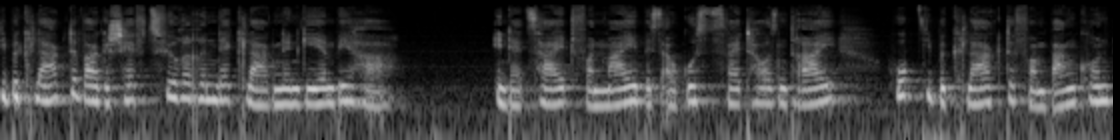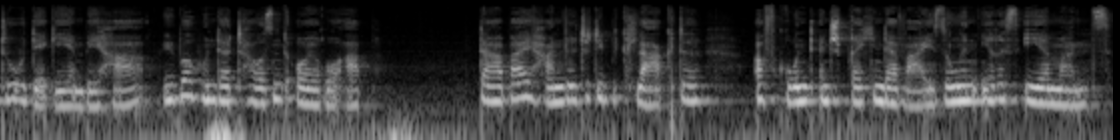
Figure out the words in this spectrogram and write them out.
Die Beklagte war Geschäftsführerin der klagenden GmbH. In der Zeit von Mai bis August 2003 hob die Beklagte vom Bankkonto der GmbH über 100.000 Euro ab. Dabei handelte die Beklagte aufgrund entsprechender Weisungen ihres Ehemanns.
